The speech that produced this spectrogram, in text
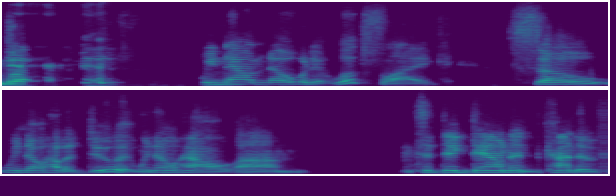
but we now know what it looks like. So we know how to do it. We know how um to dig down and kind of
